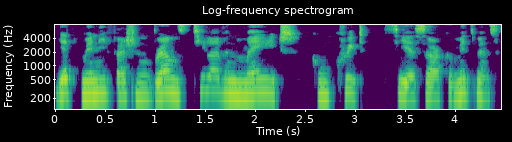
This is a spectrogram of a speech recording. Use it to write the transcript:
Yet many fashion brands still haven't made concrete CSR commitments.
